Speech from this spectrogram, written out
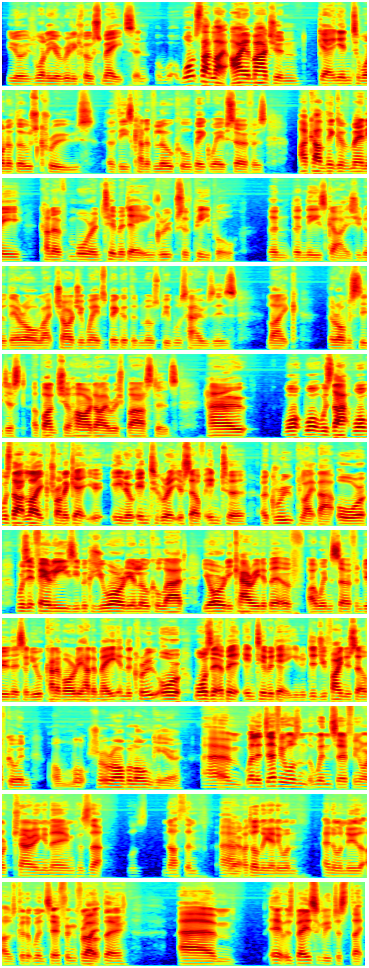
you know it was one of your really close mates, and what's that like? I imagine getting into one of those crews of these kind of local big wave surfers. I can't think of many kind of more intimidating groups of people than than these guys. You know, they're all like charging waves bigger than most people's houses. Like they're obviously just a bunch of hard Irish bastards. How what what was that what was that like trying to get you you know integrate yourself into a group like that or was it fairly easy because you were already a local lad you already carried a bit of I windsurf and do this and you kind of already had a mate in the crew or was it a bit intimidating you know did you find yourself going I'm not sure I belong here Um, well, it definitely wasn't the windsurfing or carrying a name because that was nothing. Um, Yeah. I don't think anyone anyone knew that I was good at windsurfing from Right. up there. Um, it was basically just like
